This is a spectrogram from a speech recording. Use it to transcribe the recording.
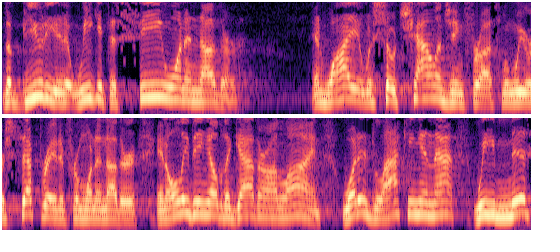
the beauty that we get to see one another and why it was so challenging for us when we were separated from one another and only being able to gather online. What is lacking in that? We miss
